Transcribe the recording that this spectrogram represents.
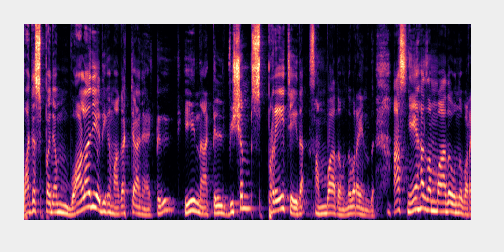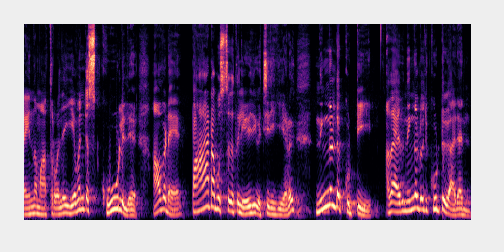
പരസ്പരം വളരെയധികം അകറ്റാനായിട്ട് ഈ നാട്ടിൽ വിഷം സ്പ്രേ ചെയ്ത സംവാദം എന്ന് പറയുന്നത്. ആ സ്നേഹ സംവാദം എന്ന് പറയുന്ന മാത്രമല്ല ഇവന്റെ സ്കൂളിൽ അവിടെ പാഠപുസ്തകത്തിൽ എഴുതി വെച്ചിരിക്കുകയാണ്. നിങ്ങളുടെ കുട്ടി അതായത് നിങ്ങളുടെ ഒരു കൂട്ടുകാരൻ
